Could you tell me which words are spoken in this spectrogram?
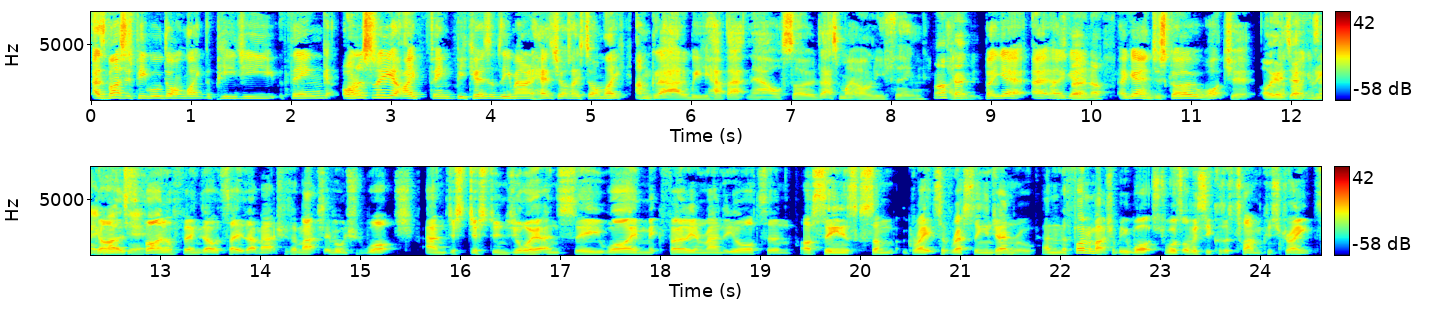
as much as people don't like the PG thing, honestly, I think because of the amount of headshots I saw, I'm like, I'm glad we have that now. So that's my only thing. Okay. Can- but yeah, uh, fair again, enough. again, just go watch it. Oh yeah, That's all I can definitely, guys. Final things I would say is that match is a match everyone should watch and just just enjoy it and see why Mick Foley and Randy Orton are seen as some greats of wrestling in general. And then the final match that we watched was obviously because of time constraints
